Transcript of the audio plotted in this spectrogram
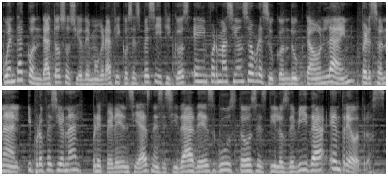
Cuenta con datos sociodemográficos específicos e información sobre su conducta online, personal y profesional, preferencias, necesidades, gustos, estilos de vida, entre otros.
